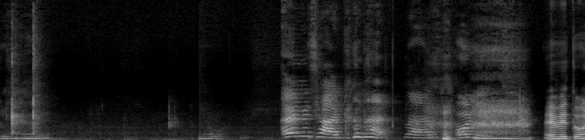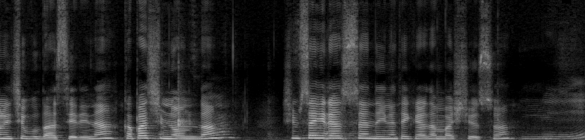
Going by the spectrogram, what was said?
bir. En üç arkadaşlar. Evet 13'ü buldu Aselina. Kapat şimdi onu da. Şimdi sen Hiras sen de yine tekrardan başlıyorsun. Bir.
